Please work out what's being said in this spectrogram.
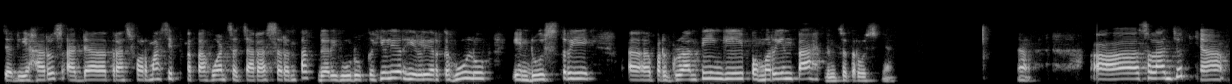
Jadi harus ada transformasi pengetahuan secara serentak dari hulu ke hilir hilir ke hulu industri eh, perguruan tinggi pemerintah dan seterusnya. Nah selanjutnya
